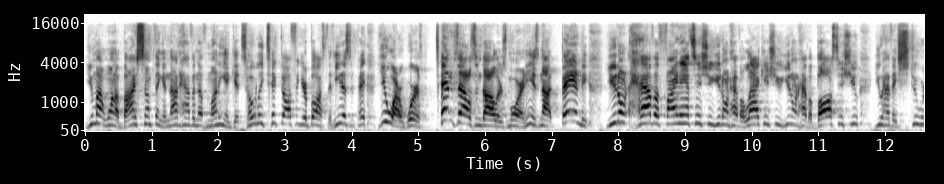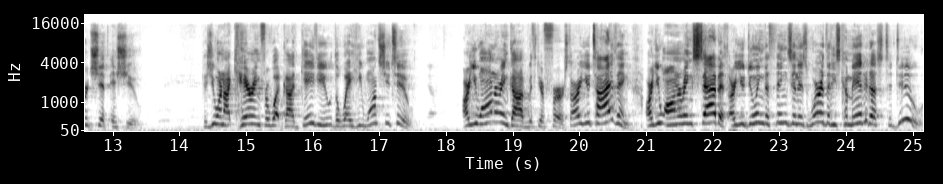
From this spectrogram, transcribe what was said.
You might want to buy something and not have enough money and get totally ticked off at your boss that he doesn't pay. You are worth $10,000 more and he is not paying me. You don't have a finance issue. You don't have a lack issue. You don't have a boss issue. You have a stewardship issue because you are not caring for what God gave you the way He wants you to. Are you honoring God with your first? Are you tithing? Are you honoring Sabbath? Are you doing the things in His Word that He's commanded us to do?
